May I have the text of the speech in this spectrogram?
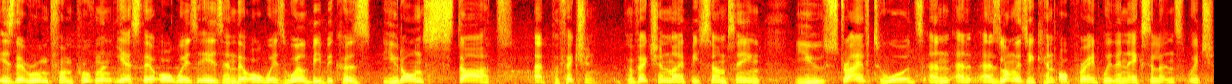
is there room for improvement? Yes, there always is, and there always will be, because you don't start at perfection. Perfection might be something you strive towards, and, and as long as you can operate within excellence, which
